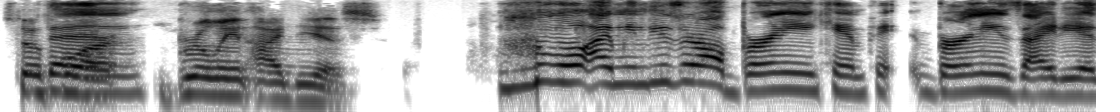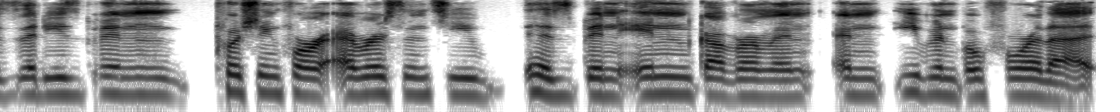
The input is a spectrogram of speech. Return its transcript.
so Then- far brilliant ideas well, I mean, these are all Bernie campaign Bernie's ideas that he's been pushing for ever since he has been in government and even before that.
